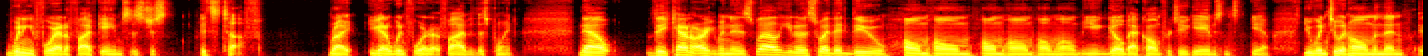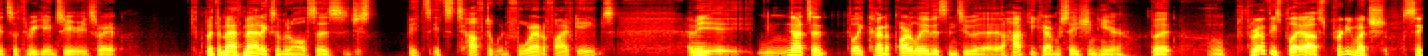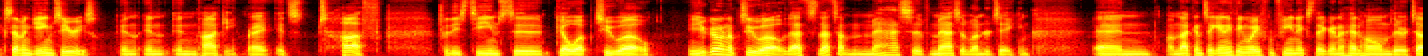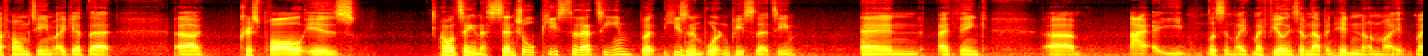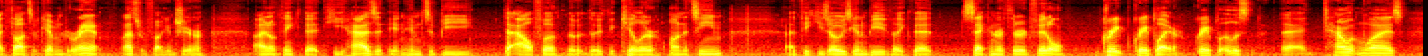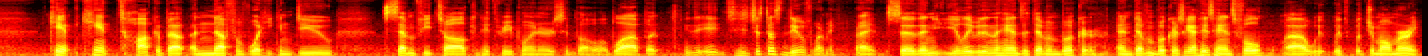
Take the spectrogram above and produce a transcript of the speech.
winning four out of five games is just it's tough, right? You got to win four out of five at this point. Now, the counter argument is, well, you know, that's why they do home, home, home, home, home, home. You go back home for two games, and you know, you win two at home, and then it's a three game series, right? But the mathematics of it all says just it's it's tough to win four out of five games. I mean, not to like kind of parlay this into a, a hockey conversation here, but throughout these playoffs, pretty much six, seven game series in, in, in hockey, right? It's tough for these teams to go up 2-0. And you're going up 2-0. That's that's a massive, massive undertaking. And I'm not going to take anything away from Phoenix. They're going to head home. They're a tough home team. I get that. Uh, Chris Paul is, I won't say an essential piece to that team, but he's an important piece to that team. And I think uh, I listen. My, my feelings have not been hidden on my my thoughts of Kevin Durant. That's for fucking sure. I don't think that he has it in him to be the alpha, the the, the killer on a team. I think he's always going to be like that second or third fiddle. Great, great player. Great. Listen, uh, talent wise, can't can't talk about enough of what he can do seven feet tall, can hit three pointers, and blah blah blah. But he just doesn't do it for me, right? So then you leave it in the hands of Devin Booker, and Devin Booker's got his hands full uh, with, with, with Jamal Murray.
